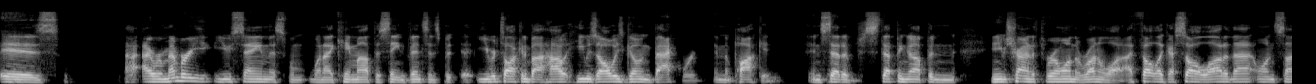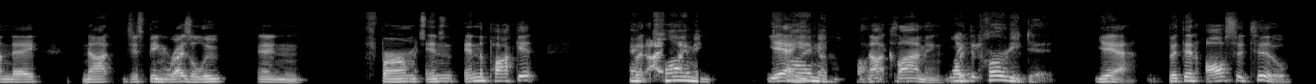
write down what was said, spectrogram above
is I I remember you, you saying this when, when I came out to St. Vincent's, but uh, you were talking about how he was always going backward in the pocket instead of stepping up and, and he was trying to throw on the run a lot. I felt like I saw a lot of that on Sunday, not just being resolute and firm in in the pocket. and But climbing, Yeah, he- climbing, not climbing. like then- Purdy did. Yeah, but then also too,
